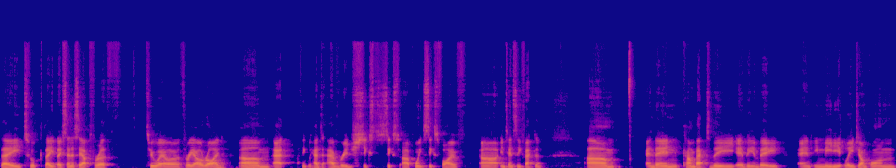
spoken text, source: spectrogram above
they took they they sent us out for a two hour, three hour ride. Um, at I think we had to average six six uh, point six five uh, intensity factor, um, and then come back to the Airbnb and immediately jump on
